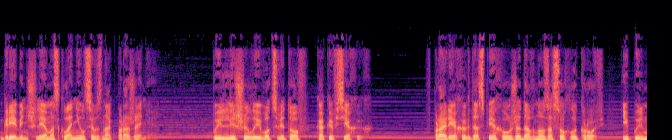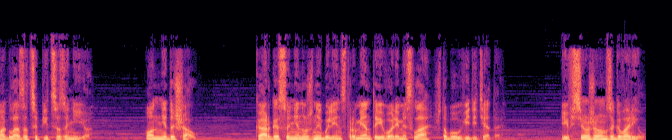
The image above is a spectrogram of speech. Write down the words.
гребень шлема склонился в знак поражения. Пыль лишила его цветов, как и всех их. В прорехах доспеха уже давно засохла кровь, и пыль могла зацепиться за нее. Он не дышал. Каргасу не нужны были инструменты его ремесла, чтобы увидеть это. И все же он заговорил.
